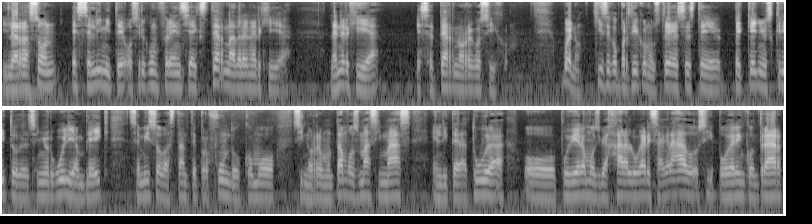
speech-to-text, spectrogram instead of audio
y la razón es el límite o circunferencia externa de la energía. La energía es eterno regocijo. Bueno, quise compartir con ustedes este pequeño escrito del señor William Blake. Se me hizo bastante profundo, como si nos remontamos más y más en literatura o pudiéramos viajar a lugares sagrados y poder encontrar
